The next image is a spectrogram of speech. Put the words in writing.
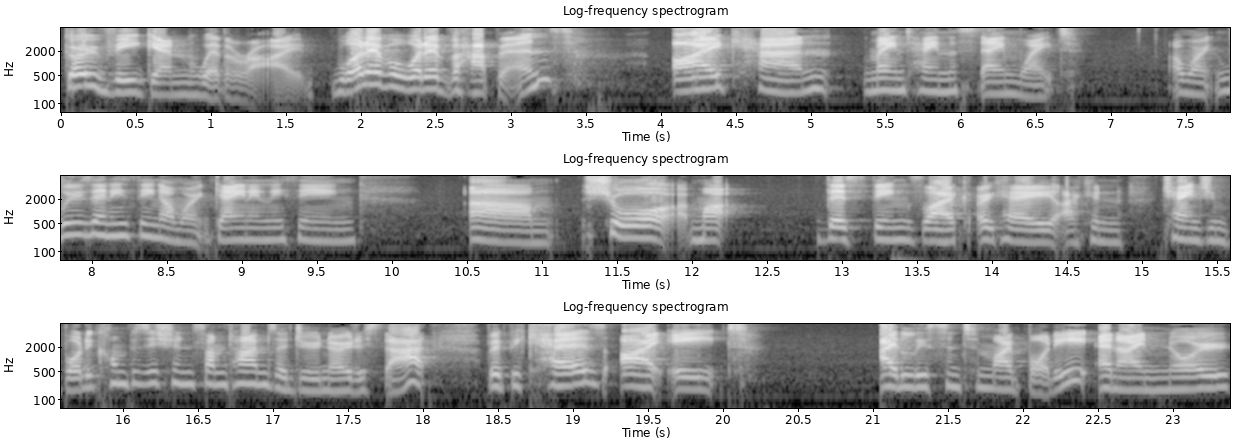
go vegan, whether I whatever, whatever happens, I can maintain the same weight. I won't lose anything, I won't gain anything. Um, sure, my there's things like okay i can change in body composition sometimes i do notice that but because i eat I listen to my body and I know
